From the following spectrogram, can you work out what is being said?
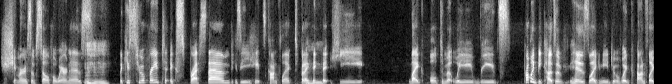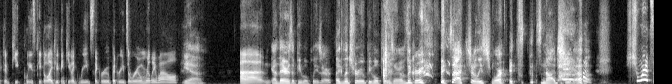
shimmers of self awareness. Mhm. Like he's too afraid to express them because he hates conflict. But I Mhm. think that he like ultimately reads probably because of his like need to avoid conflict and pe- please people. I do think he like reads the group and reads a room really well. Yeah. Um, Yeah, there's a people pleaser. Like the true people pleaser of the group is actually Schwartz. It's not Scheana. Schwartz,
